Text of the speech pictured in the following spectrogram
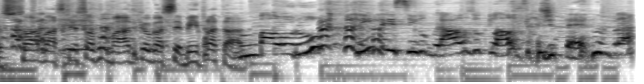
eu só abasteço arrumado, que eu gosto de ser bem tratado. Bauru, 35 graus, o Klaus tá de terno pra...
